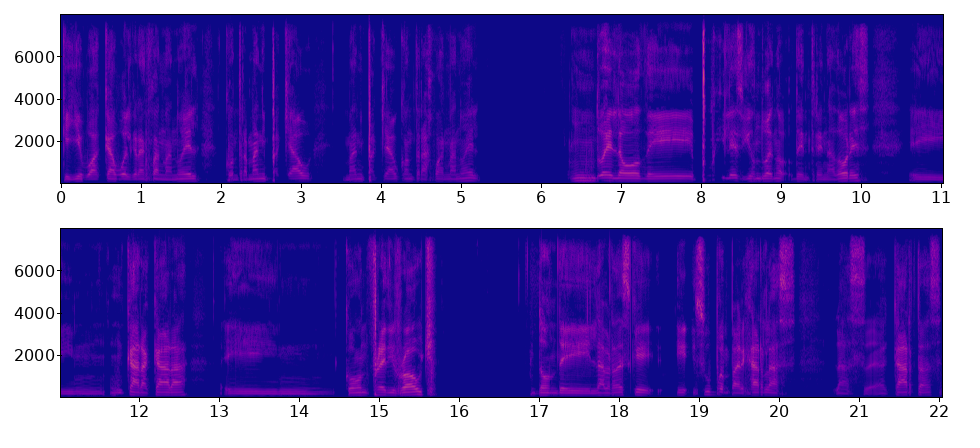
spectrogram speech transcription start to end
que llevó a cabo el gran Juan Manuel contra Manny Pacquiao, Manny Pacquiao contra Juan Manuel, un duelo de púgiles y un duelo de entrenadores, y un cara a cara con Freddy Roach, donde la verdad es que eh, supo emparejar las, las cartas,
